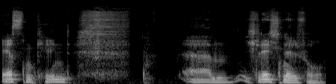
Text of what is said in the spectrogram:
Erst ein Kind. Ähm, ich lese schnell vor.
